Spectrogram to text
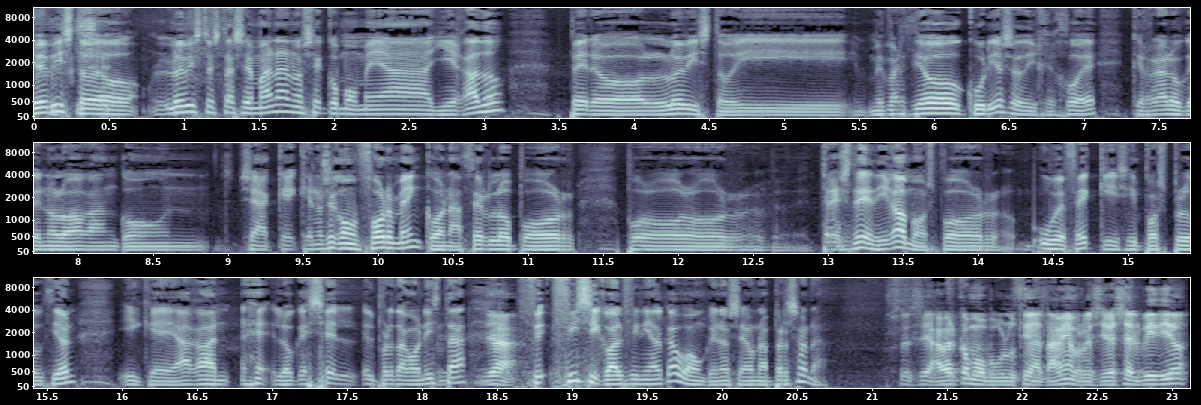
Yo he visto, lo he visto esta semana, no sé cómo me ha llegado, pero lo he visto y me pareció curioso. Dije, joder, qué raro que no lo hagan con. O sea, que, no se conformen con hacerlo por, por 3D, digamos, por VFX y postproducción y que hagan lo que es el, protagonista físico al fin y al cabo, aunque no sea una persona a ver cómo evoluciona también, porque si ves el vídeo,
